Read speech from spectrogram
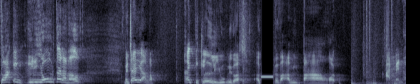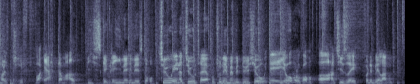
fucking idiot eller hvad? Men til alle andre, rigtig glædelig jul, ikke også? Og bevare min bare røv. Ej, men hold kæft, hvor er der meget, vi skal grine af næste år. 2021 tager jeg på turné med mit nye show. Øh, jeg håber, du kommer og har tisset af, for det bliver langt.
